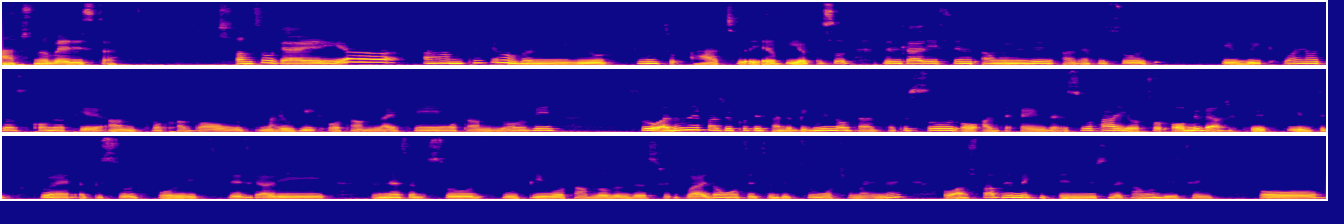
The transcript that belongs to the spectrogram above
at novelista. And so, guys, yeah, I'm thinking of a new thing to add to every episode. Basically, since I'm releasing an episode a week, why not just come up here and talk about my week, what I'm liking, what I'm loving. So I don't know if I should put it at the beginning of that episode or at the end. So what are your thoughts? Or maybe I should create a different episode for it. Basically, the next episode will be what I'm loving this week, but I don't want it to be too much on my neck. Or I should probably make it a newsletter. What do you think? Or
